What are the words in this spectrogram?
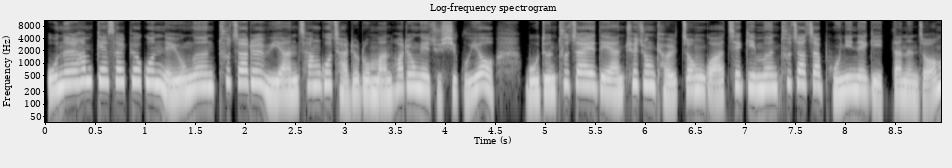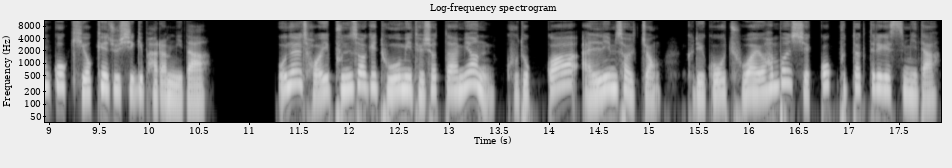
오늘 함께 살펴본 내용은 투자를 위한 참고 자료로만 활용해 주시고요. 모든 투자에 대한 최종 결정과 책임은 투자자 본인에게 있다는 점 꼭 기억해 주시기 바랍니다. 오늘 저희 분석이 도움이 되셨다면 구독과 알림 설정, 그리고 좋아요 한 번씩 꼭 부탁드리겠습니다.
